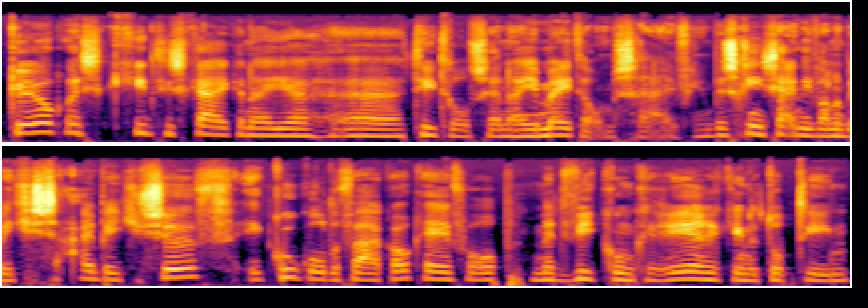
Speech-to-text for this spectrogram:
Kun je ook eens kritisch kijken naar je uh, titels en naar je meta-omschrijving. Misschien zijn die wel een beetje saai, een beetje suf. Ik googelde vaak ook even op met wie concurreer ik in de top 10.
